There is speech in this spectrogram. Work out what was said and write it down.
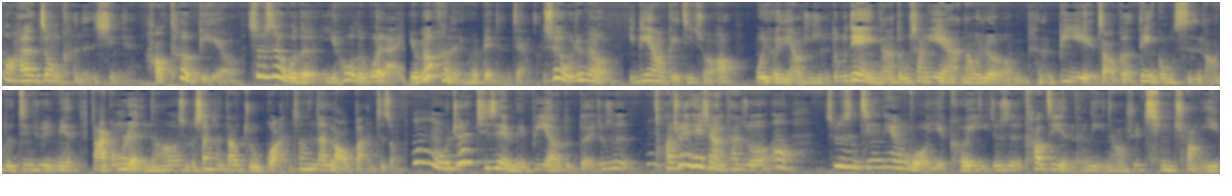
活还有这种可能性，诶，好特别哦。是不是我的以后的未来有没有可能也会变成这样？所以我就没有一定要给自己说哦，我以后一定要就是读电影啊，读商业啊，然后我就可能毕业找个电影公司，然后就进去里面打工人，然后什么上升到主管，上升到老板这种。嗯，我觉得其实也没必要，对不对？就是嗯好像也可以想想看，说哦。是不是今天我也可以就是靠自己的能力，然后去轻创业？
